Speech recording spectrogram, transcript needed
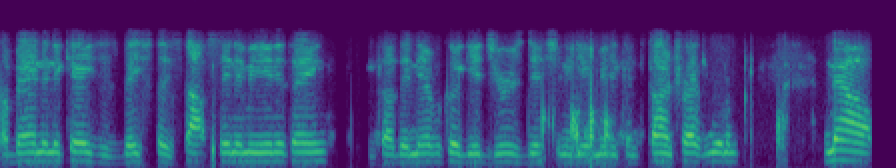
abandoned the case. It's basically stopped sending me anything because they never could get jurisdiction and get me to contract with them. Now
